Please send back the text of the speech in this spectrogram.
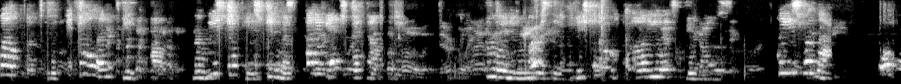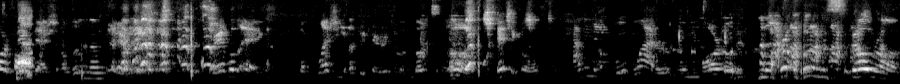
Welcome to Hall, where we showcase Gina's cutting-edge technology through an immersive visual and audio experience. Please relax. Scrambled eggs, the fleshy undercarriage of a tentacles, having a full bladder, or Mar Odin. Mar Odin is wrong.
